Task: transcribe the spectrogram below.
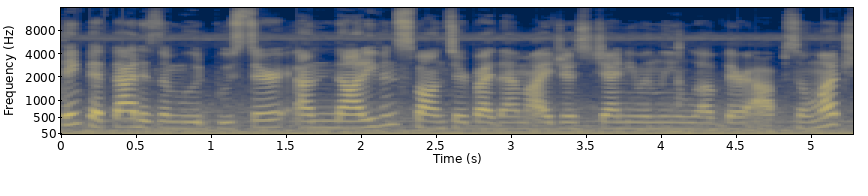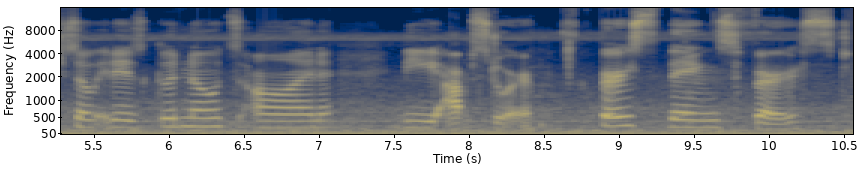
think that that is a mood booster. I'm not even sponsored by them. I just genuinely love their app so much. So it is Good Notes on the App Store. First things first,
